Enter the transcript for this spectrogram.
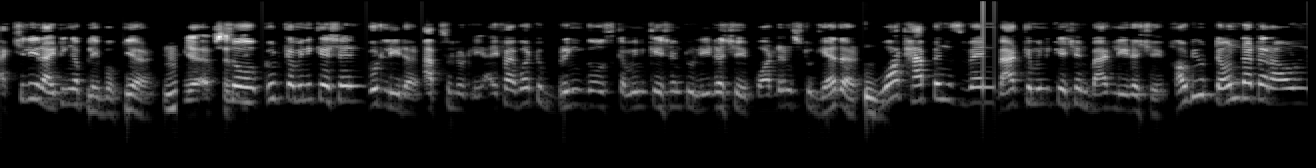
actually writing a playbook here. Mm. Yeah, absolutely. So good communication, good leader. Absolutely. If I were to bring those communication to leadership quadrants together, mm. what happens when bad communication, bad leadership? How do you turn that around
